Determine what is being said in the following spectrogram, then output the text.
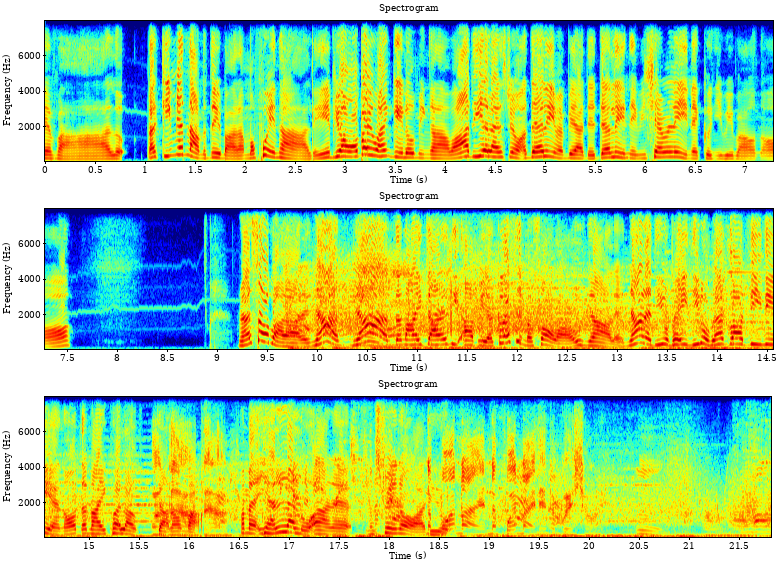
ခဲ့ပါလို့တက်ကီးမျက်နှာမတွေ့ပါလားမဖွင့်ထားတာလေပြောမပိတ် 1k လို့မင်္ဂလာပါဒီရဲ့ live stream ကိုအသေးလေးမပြရသေးတဲလေးနေပြီး share လေးနဲ့ကူညီပေးပါအောင်နော်ရန်ဆော့ပါလားလေညညတနားကြီးကြားတဲ့ဒီအားပေးတာ classic မဆော့ပါဘူးညလေညလေဒီကိုဖိတ်ဒီကို run သွားတီးသေးရနော်တနားကြီးခွက်လောက်ကြာတော့မှအမေအရန်လက်လို့အားနဲ့မ stream တော့ပါဒီဒီကိုပွဲနိုင်နှစ်ပွဲနိုင်တယ်တစ်ပွဲရှုံးတယ်อืม All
